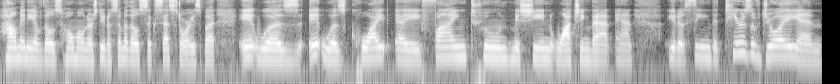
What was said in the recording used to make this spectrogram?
how many of those homeowners, you know, some of those success stories. But it was it was quite a fine-tuned machine watching that and you know seeing the tears of joy and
